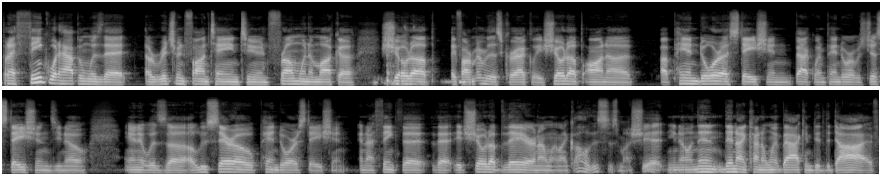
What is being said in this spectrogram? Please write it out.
But I think what happened was that a Richmond Fontaine tune from Winnemucca showed up, if I remember this correctly, showed up on a a Pandora station back when Pandora was just stations, you know, and it was uh, a Lucero Pandora station, and I think that that it showed up there, and I went like, "Oh, this is my shit," you know. And then then I kind of went back and did the dive,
